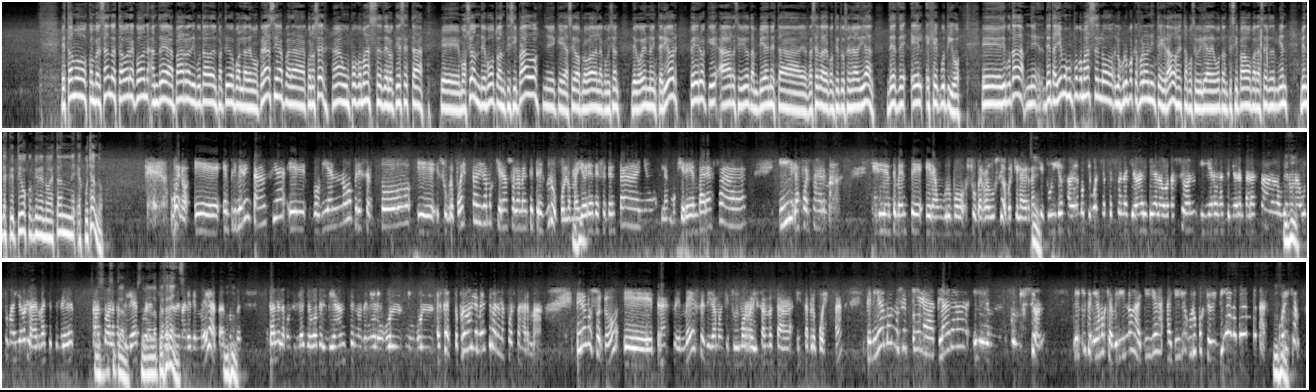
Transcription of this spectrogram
Estamos conversando esta hora con Andrea Parra, diputada del Partido por la Democracia, para conocer ah, un poco más de lo que es esta eh, moción de voto anticipado eh, que ha sido aprobada en la Comisión de Gobierno Interior, pero que ha recibido también esta eh, reserva de constitucionalidad desde el Ejecutivo. diputada, detallemos un poco más los grupos que fueron integrados a esta posibilidad de voto anticipado para ser bien, bien descriptivos con quienes nos están escuchando. Bueno, eh, en primera instancia el gobierno presentó eh, su propuesta, digamos que eran solamente tres grupos, los mayores de 70 años, las mujeres embarazadas y las Fuerzas Armadas. Evidentemente era un grupo súper reducido, porque la verdad es que tú y yo sabemos que cualquier persona que va el día de la votación y viene una señora embarazada o viene un adulto mayor, la verdad es que se le dan todas las facilidades de manera inmediata. Entonces, darle la posibilidad de que vote el día antes no tenía ningún ningún efecto, probablemente para las Fuerzas Armadas. Pero nosotros, eh, tras meses, digamos, en que estuvimos revisando esta, esta propuesta, teníamos, ¿no sé, toda la clara eh, convicción de que teníamos que abrirnos a, aquellas, aquellos grupos que hoy día no pueden votar. Por ejemplo,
